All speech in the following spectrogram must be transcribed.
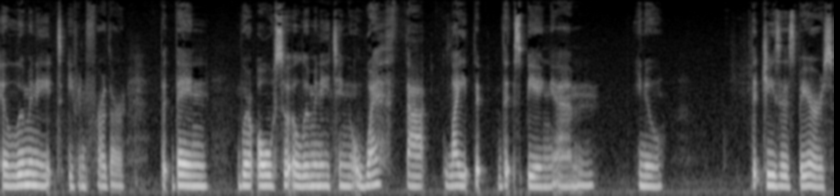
illuminate even further, but then we're also illuminating with that light that that's being, um, you know, that Jesus bears.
